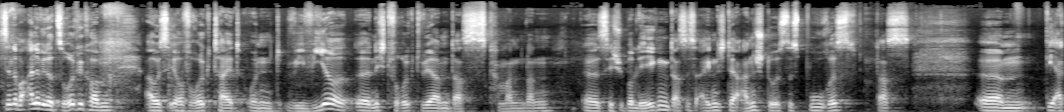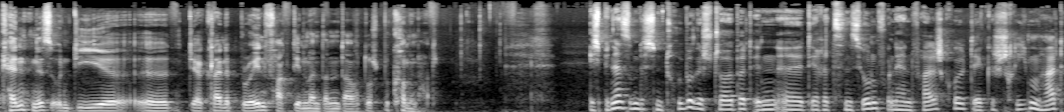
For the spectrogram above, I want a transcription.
Sind aber alle wieder zurückgekommen aus ihrer Verrücktheit. Und wie wir äh, nicht verrückt werden, das kann man dann äh, sich überlegen. Das ist eigentlich der Anstoß des Buches, dass ähm, die Erkenntnis und die, äh, der kleine Brainfuck, den man dann dadurch bekommen hat. Ich bin da so ein bisschen drüber gestolpert in äh, der Rezension von Herrn Falschgold, der geschrieben hat,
